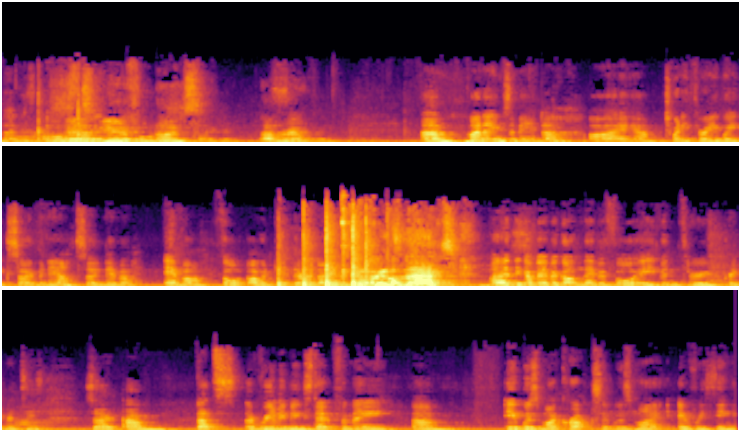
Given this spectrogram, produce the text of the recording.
That is awesome. that's beautiful. good. Names. So. Unreal. So. Um, my name's Amanda. I am 23 weeks sober now, so never ever thought I would get there. I don't even think I good's got that? I don't think I've ever gotten there before, even through pregnancies. So um, that's a really big step for me. Um, it was my crux. It was my everything.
